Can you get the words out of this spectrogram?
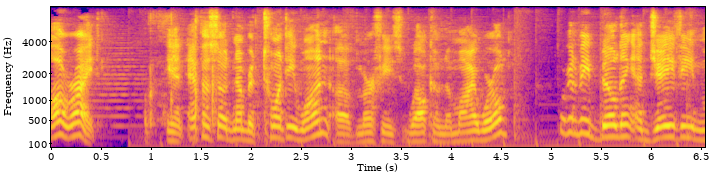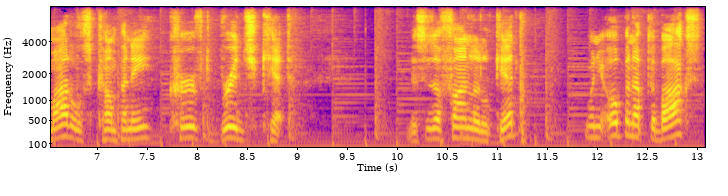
Alright, in episode number 21 of Murphy's Welcome to My World, we're going to be building a JV Models Company curved bridge kit. This is a fun little kit. When you open up the box,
